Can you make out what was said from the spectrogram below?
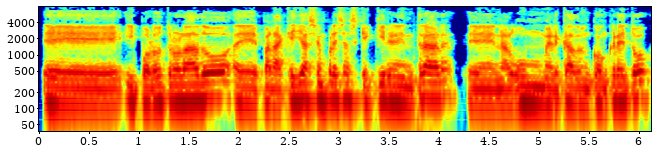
Eh, y por otro lado, eh, para aquellas empresas que quieren entrar en algún mercado en concreto,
